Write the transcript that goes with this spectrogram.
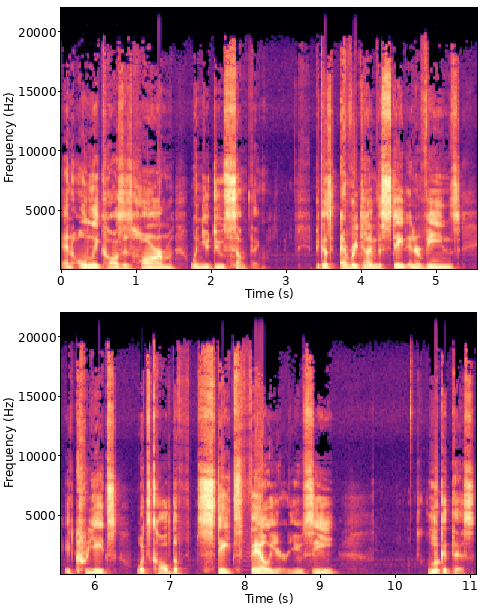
and only causes harm when you do something. Because every time the state intervenes, it creates what's called the state's failure, you see? Look at this.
